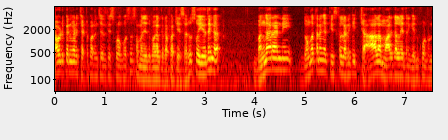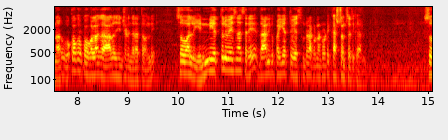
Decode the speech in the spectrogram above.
ఆవిడ పైన కూడా చట్టపరమైన చర్యలు తీసుకోవడం కోసం సంబంధిత విభాగాలకు రెఫర్ చేశారు. సో ఈ విధంగా బంగారాన్ని దొంగతనంగా తీసుకెళ్ళడానికి చాలా మార్గాలను అయితే ఎన్నుకుంటున్నారు. ఒక్కొక్కరికి ఒకలాగా ఆలోచించడం జరుగుతుంది. సో వాళ్ళు ఎన్ని ఎత్తులు వేసినా సరే దానికి పై ఎత్తు వేస్తుంటారు. అక్కడ ఉన్నటువంటి కస్టమ్స్ అధికారులు. సో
